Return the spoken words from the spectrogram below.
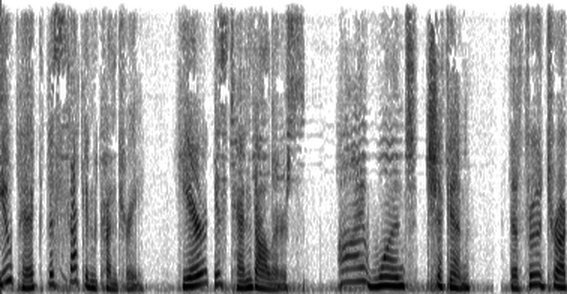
you pick the second country Here is $10 I want chicken The food truck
